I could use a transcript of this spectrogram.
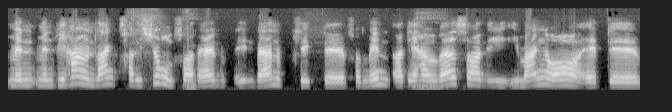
men, men vi har jo en lang tradition for, at der er en, en værnepligt øh, for mænd, og det har jo været sådan i, i mange år, at øh,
